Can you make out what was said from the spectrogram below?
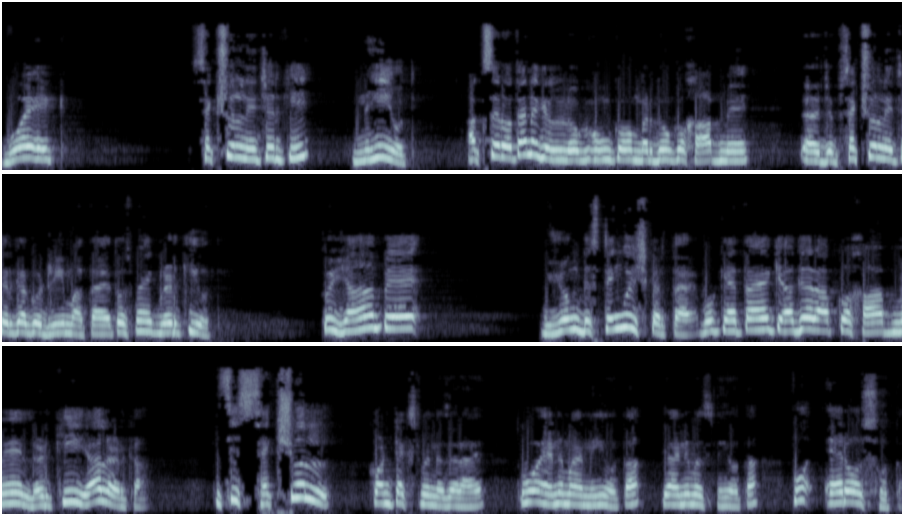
وہ ایک سیکشل نیچر کی نہیں ہوتی۔ اکثر ہوتا ہے نا کہ لوگوں کو، مردوں کو خواب میں جب سیکشل نیچر کا کوئی ڈریم آتا ہے تو اس میں ایک لڑکی ہوتی۔ تو یہاں پہ یونگ ڈسٹنگوش کرتا ہے۔ وہ کہتا ہے کہ اگر آپ کو خواب میں لڑکی یا لڑکا کسی سیکشل کانٹیکس میں نظر آئے تو وہ اینیما نہیں ہوتا۔ یا اینیمس نہیں ہوتا، وہ ایروس ہوتا۔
